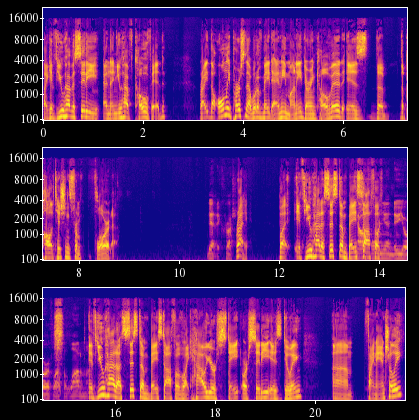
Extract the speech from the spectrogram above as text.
Like if you have a city and then you have COVID, right? The only person that would have made any money during COVID is the the politicians from Florida. yeah they crush. it. Right. But if you had a system based off of New York lost a lot of money. if you had a system based off of like how your state or city is doing um, financially,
